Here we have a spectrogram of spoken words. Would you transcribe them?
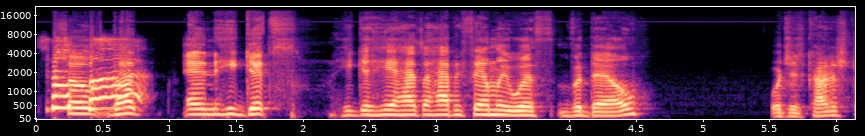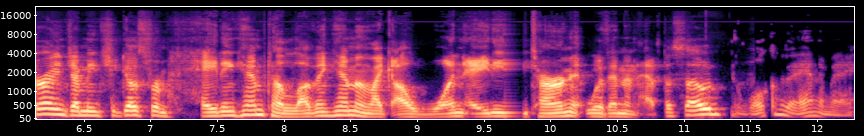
so that and he gets he get he has a happy family with Videl, which is kind of strange. I mean, she goes from hating him to loving him in like a 180 turn within an episode. Welcome to anime.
